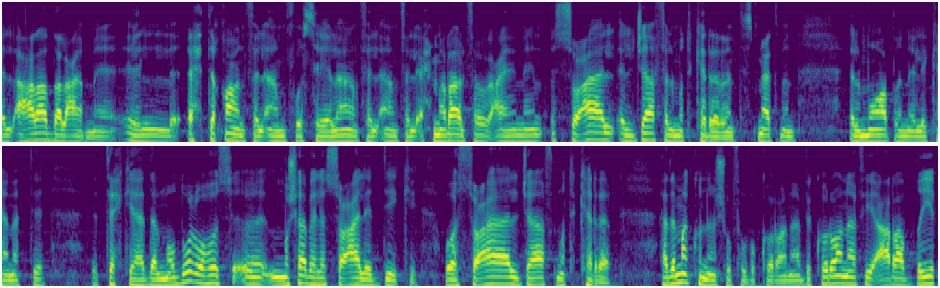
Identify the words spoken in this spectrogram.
الأعراض العامة الاحتقان في الأنف والسيلان في الأنف الإحمرار في العينين السعال الجاف المتكرر. أنت سمعت من المواطن اللي كانت تحكي هذا الموضوع وهو مشابه للسعال الديكي هو السعال جاف متكرر. هذا ما كنا نشوفه بكورونا. بكورونا في أعراض ضيق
